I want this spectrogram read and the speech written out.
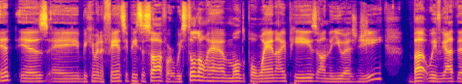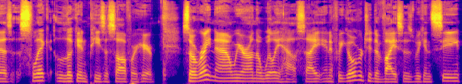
it is a becoming a fancy piece of software. We still don't have multiple WAN IPs on the USG, but we've got this slick looking piece of software here. So right now we are on the Willie House site, and if we go over to devices, we can see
